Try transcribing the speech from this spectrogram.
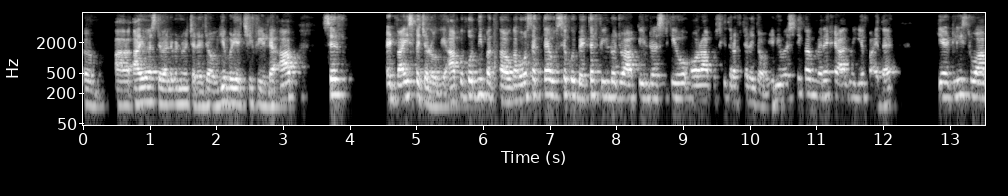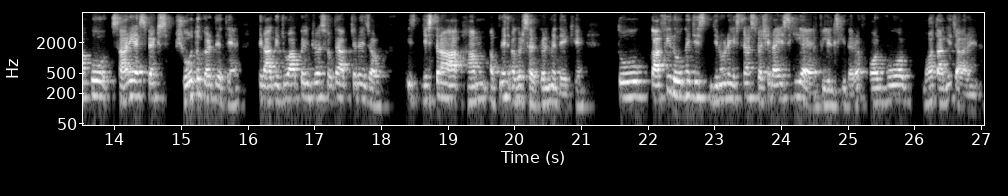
آئی او ایس ڈیولپمنٹ میں چلے جاؤ، یہ بڑی اچھی فیلڈ ہے۔ آپ صرف ایڈوائس پہ چلو گے۔ آپ کو خود نہیں پتا ہوگا، ہو سکتا ہے اس سے کوئی بہتر فیلڈ ہو جو آپ کی انٹرسٹ کی ہو اور آپ اس کی طرف چلے جاؤ۔ یونیورسٹی کا میرے خیال میں یہ فائدہ ہے کہ ایٹ لیسٹ وہ آپ کو سارے اسپیکٹس شو تو کر دیتے ہیں، پھر آگے جو آپ کا انٹرسٹ ہوتا ہے آپ چلے جاؤ۔ جس طرح ہم اپنے اگر سرکل میں دیکھیں تو کافی لوگ ہیں جس، جنہوں نے اس طرح اسپیشلائز کیا ہے فیلڈس کی طرف اور وہ بہت آگے جا رہے ہیں۔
